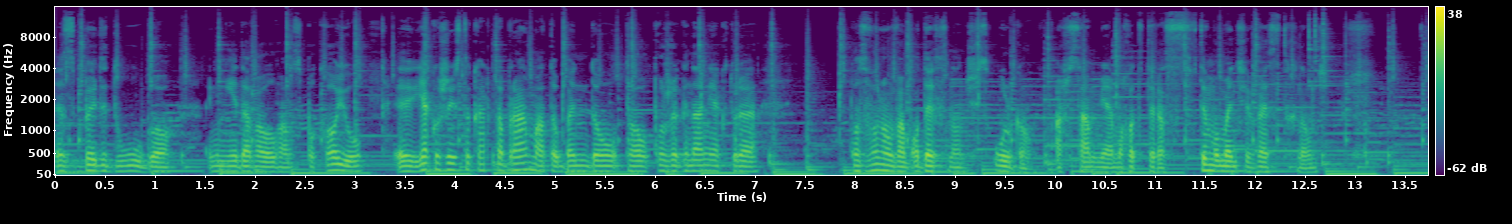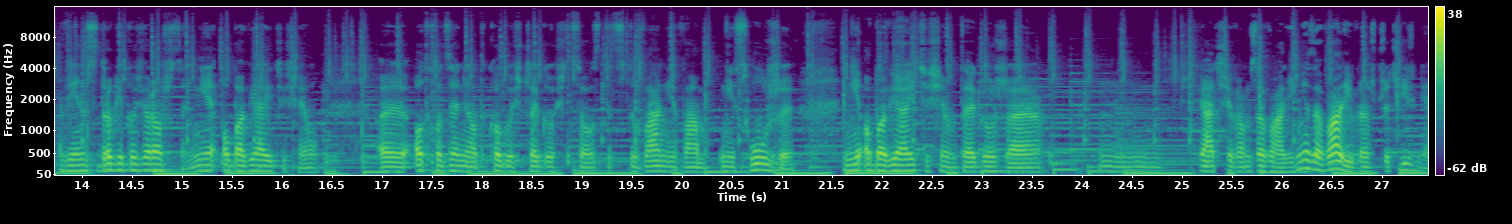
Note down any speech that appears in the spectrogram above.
zbyt długo nie dawało Wam spokoju. Yy, Jako, że jest to karta brama, to będą to pożegnania, które pozwolą Wam odetchnąć z ulgą. Aż sam miałem ochotę teraz w tym momencie westchnąć. Więc, drogie koziorożce, nie obawiajcie się e, odchodzenia od kogoś, czegoś, co zdecydowanie Wam nie służy. Nie obawiajcie się tego, że mm, świat się Wam zawali. Nie zawali, wręcz przeciwnie.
